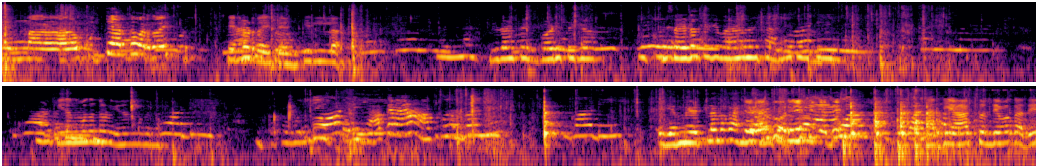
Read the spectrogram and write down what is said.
ನಿಮ್ಮ ಕುತ್ತೆ ಅರ್ಧ ಹೊಡೆದೋಯ್ತು ಎಲ್ಲಿ ನೋಡ್ದೈತೆ ಇಲ್ಲ. ಇದಾಗ ತೆಗಿ ಗೋಡಿ ತೆಗಿಯೋ ಸೈಡಲ್ಲಿ ತೆಗಿ ಬಾ ಇನ್ನೊಂದು ಮಗ ನೋಡು ಇನ್ನೊಂದು ಮಗ ಎಮ್ಮೆ ಮೆಟ್ಲ ಮಗ? ಅದು ಯಾಕೆ ತಂದೆವಾಗ ಅದೇ.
